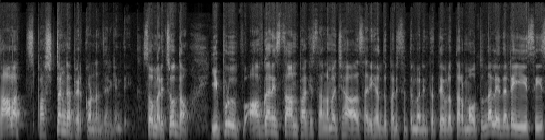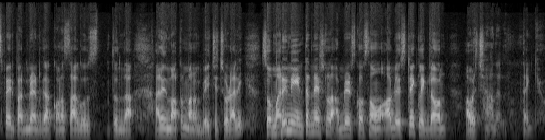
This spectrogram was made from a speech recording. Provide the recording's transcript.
చాలా స్పష్టంగా పేర్కొనడం జరిగింది. సో మరి చూద్దాం. ఇప్పుడు ఆఫ్ఘనిస్తాన్ పాకిస్తాన్ల మధ్య సరిహద్దు పరిస్థితి మరింత తీవ్రతరం అవుతుందా లేదంటే ఈ సీజ్ ఫైర్ పర్మనెంట్గా కొనసాగుతుందా అనేది మాత్రం మనం వేచి చూడాలి. సో మరిన్ని ఇంటర్నేషనల్ అప్డేట్స్ కోసం always take click down our channel thank you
